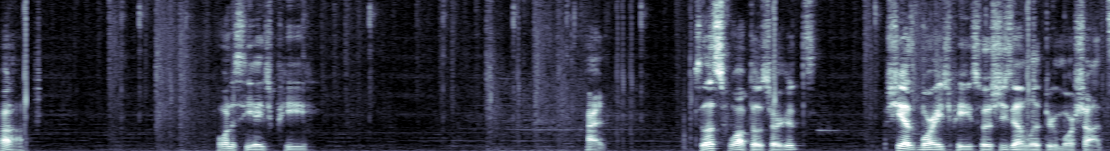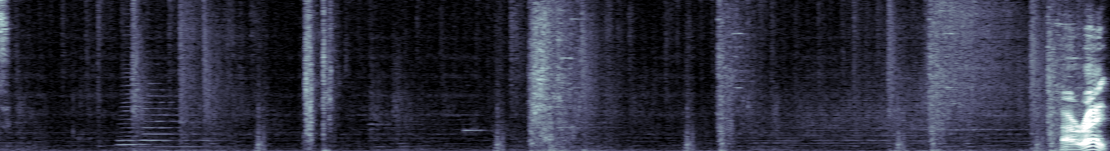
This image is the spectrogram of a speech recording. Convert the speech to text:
Hold on. I want to see HP. Alright. So let's swap those targets. She has more HP, so she's to live through more shots. Alright.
